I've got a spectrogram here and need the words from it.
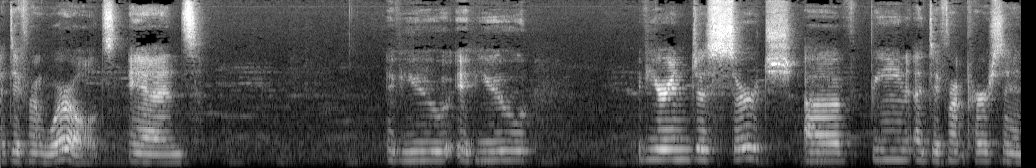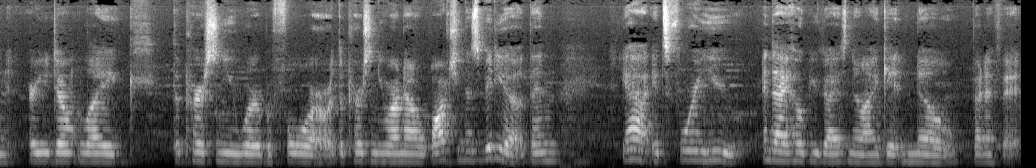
a different world. And if you if you if you're in just search of being a different person or you don't like the person you were before or the person you are now watching this video then yeah it's for you. And I hope you guys know I get no benefit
